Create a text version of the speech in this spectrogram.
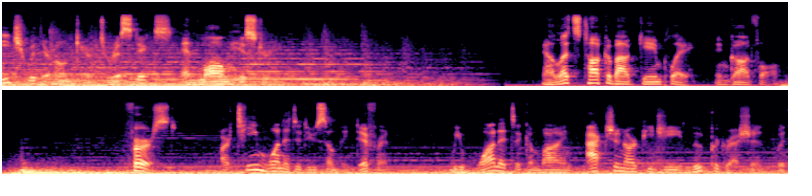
each with their own characteristics and long history. Now let's talk about gameplay in Godfall. First, our team wanted to do something different. We wanted to combine action RPG loot progression with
